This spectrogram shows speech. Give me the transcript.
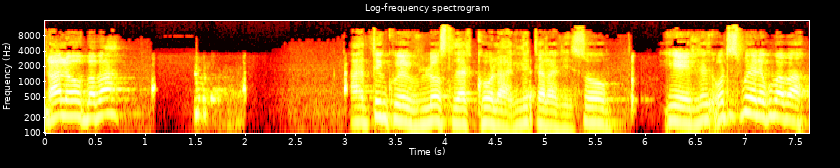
hello baba. I think we've lost that caller literally. So yeah le- wathi sibuyele kubaba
